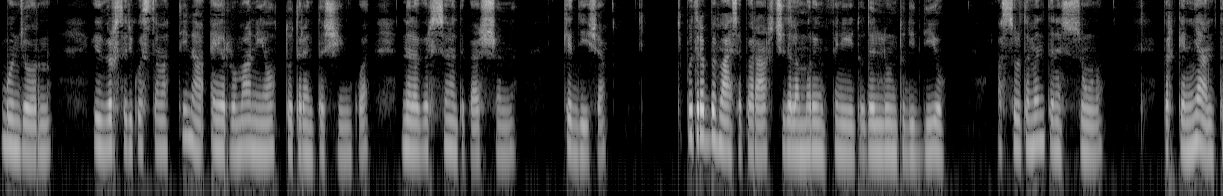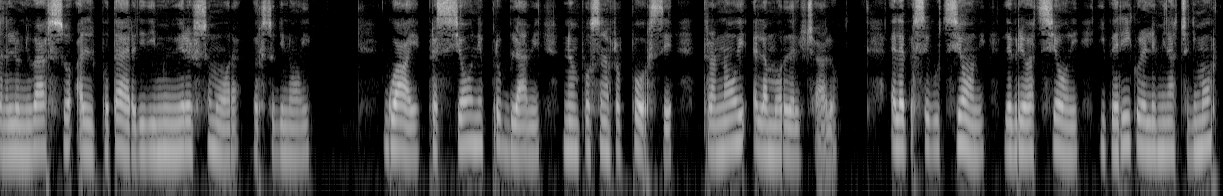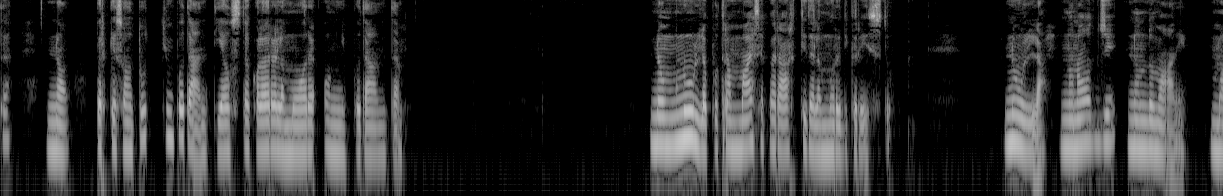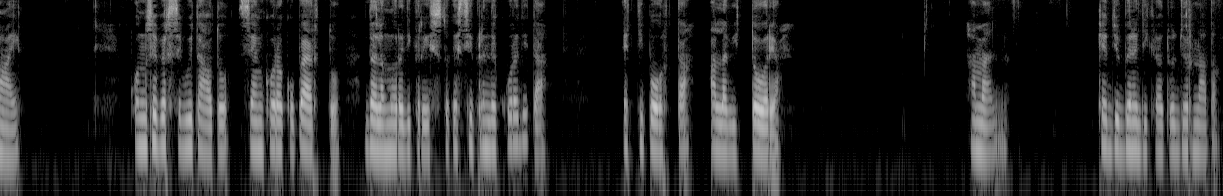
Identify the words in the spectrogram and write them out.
Buongiorno. Il verso di questa mattina è in Romani 8:35, nella versione The Passion, che dice: Chi potrebbe mai separarci dall'amore infinito dell'unto di Dio? Assolutamente nessuno, perché niente nell'universo ha il potere di diminuire il suo amore verso di noi. Guai, pressioni e problemi non possono frapporsi tra noi e l'amore del cielo e le persecuzioni, le privazioni, i pericoli e le minacce di morte? No, perché sono tutti impotenti a ostacolare l'amore onnipotente. Non nulla potrà mai separarti dall'amore di Cristo. Nulla, non oggi, non domani, mai. Quando sei perseguitato, sei ancora coperto dall'amore di Cristo che si prende cura di te e ti porta alla vittoria. Amen. Che Dio benedica la tua giornata.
